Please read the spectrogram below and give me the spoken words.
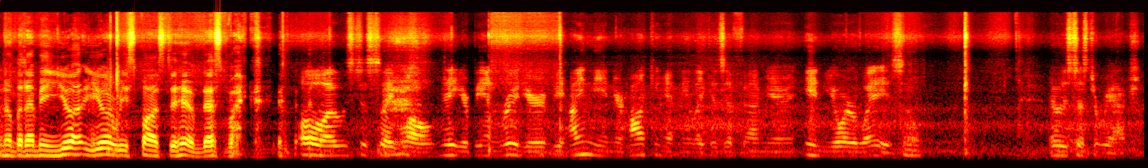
No, but I mean your your response to him. That's my. Oh, I was just like, well, hey, you're being rude. You're behind me, and you're honking at me like as if I'm in your way. So. It was just a reaction.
